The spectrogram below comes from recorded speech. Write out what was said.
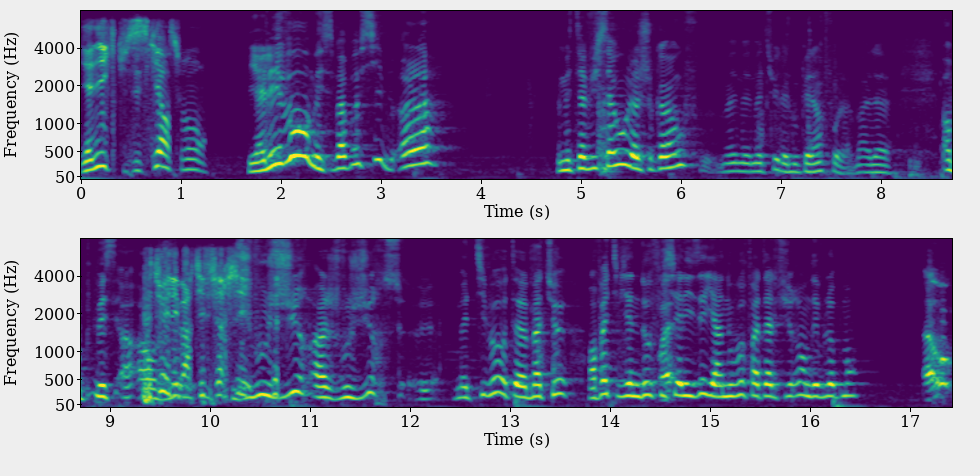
Yannick, tu sais ce qu'il y a en ce moment? Il y a l'Evo, mais c'est pas possible. Oh là là. Mais t'as vu ça où là Je suis comme un ouf. Mathieu, il a loupé l'info là. Bah, là. En plus, mais c'est- ah, alors, Mathieu, je- il est parti le Je chercher. vous jure, ah, je vous jure. euh, Mais Thibaut, Mathieu, en fait, ils viennent d'officialiser. Il y a un nouveau Fatal Fury en développement. Ah bon?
